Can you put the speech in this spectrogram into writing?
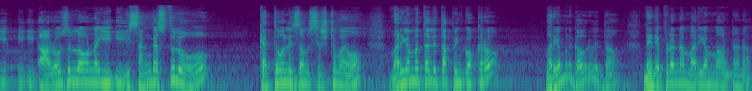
ఈ- ఈ- ఈ- ఆ రోజుల్లో ఉన్న ఈ ఈ ఈ సంఘస్థులు కెథోలిజం సిస్టమ్ మరియమ్మ తల్లి తప్ప ఇంకొకరు మరియమ్మని గౌరవిద్దాం. నేను ఎప్పుడన్నా మరియమ్మ అంటానా?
